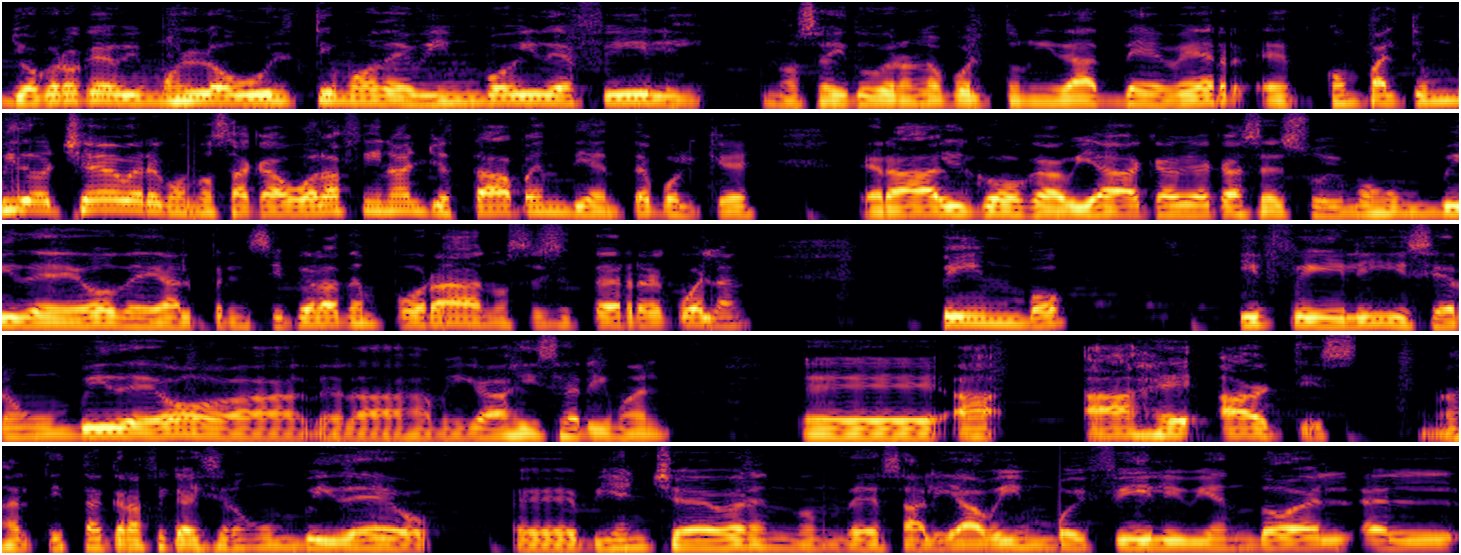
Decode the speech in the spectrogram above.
Yo creo que vimos lo último de Bimbo y de Philly no sé si tuvieron la oportunidad de ver. Eh, compartí un video chévere cuando se acabó la final. Yo estaba pendiente porque era algo que había, que había que hacer. Subimos un video de al principio de la temporada. No sé si ustedes recuerdan. Bimbo y Philly hicieron un video ah, de las amigas Iserimal. Eh, a AG Artists, unas artistas gráficas, hicieron un video eh, bien chévere en donde salía Bimbo y Philly viendo el,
